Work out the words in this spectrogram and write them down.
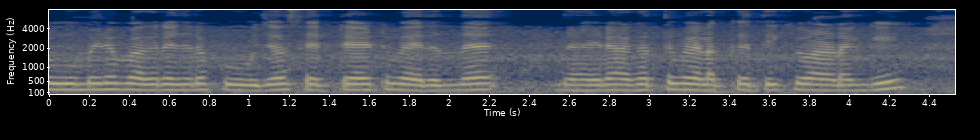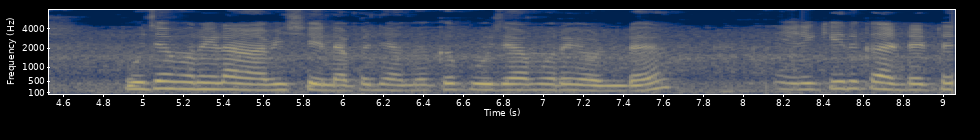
റൂമിന് പകരം ഇങ്ങനെ പൂജാ സെറ്റായിട്ട് വരുന്ന അതിനകത്ത് വിളക്ക് എത്തിക്കുവാണെങ്കിൽ പൂജാമുറിയുടെ ആവശ്യമില്ല. അപ്പം ഞങ്ങൾക്ക് പൂജാമുറി ഉണ്ട് എനിക്കിത് കണ്ടിട്ട്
